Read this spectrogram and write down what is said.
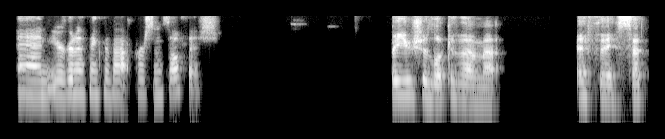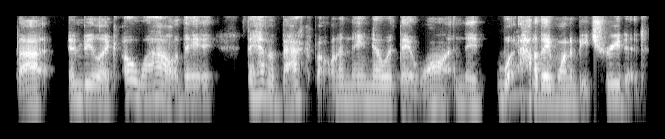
And you're going to think that that person's selfish. but you should look at them at, if they set that and be like oh wow they they have a backbone and they know what they want and they what how they want to be treated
